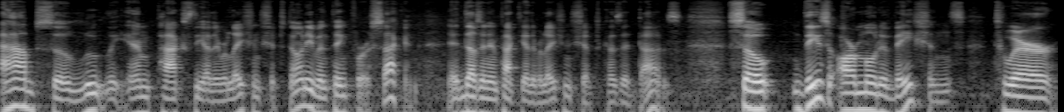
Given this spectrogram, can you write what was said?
absolutely impacts the other relationships. Don't even think for a second it doesn't impact the other relationships because it does. So these are motivations to where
